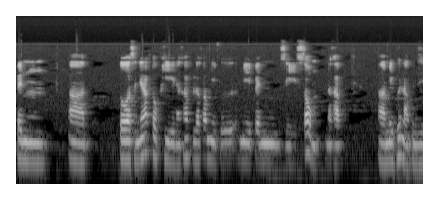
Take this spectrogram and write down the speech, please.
เป็น ตัวสัญลักษณ์ตัว P นะครับ แล้วก็มีพื้นมีเป็นสีส้มนะครับมีพื้นหลังเป็นสี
